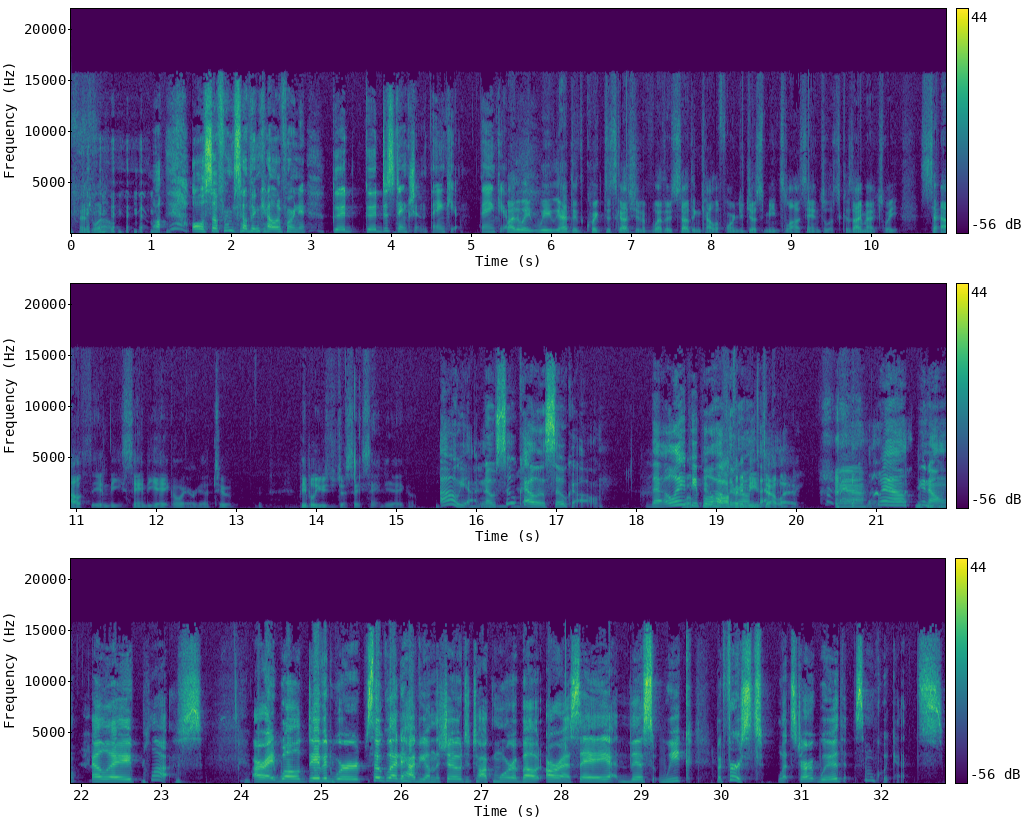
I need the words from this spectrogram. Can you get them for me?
as well. also from Southern California. Good, good distinction. Thank you. Thank you. By the way, we had the quick discussion of whether Southern California just means Los Angeles because I'm actually south in the San Diego area too. People usually just say San Diego. Oh yeah, no, SoCal is SoCal. The LA well, people have often their own it means thing. LA. Yeah. Well, you know, LA plus. All right. Well, David, we're so glad to have you on the show to talk more about RSA this week. But first, let's start with some quick hits.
